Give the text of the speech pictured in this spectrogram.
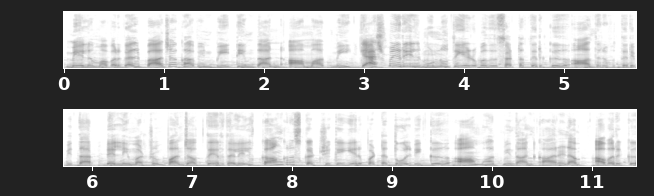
மேலும் அவர்கள் பாஜகவின் பி டீம் தான் ஆம் ஆத்மி. காஷ்மீரில் முன்னூத்தி எழுபது சட்டத்திற்கு ஆதரவு தெரிவித்தார். டெல்லி மற்றும் பஞ்சாப் தேர்தலில் காங்கிரஸ் கட்சிக்கு ஏற்பட்ட தோல்விக்கு ஆம் ஆத்மி தான் காரணம். அவருக்கு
